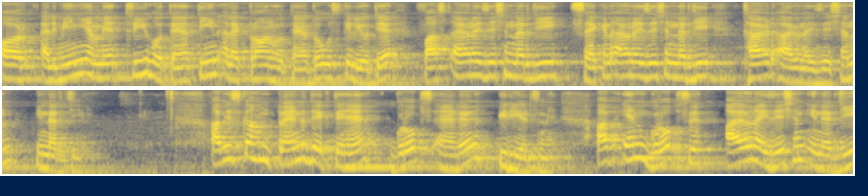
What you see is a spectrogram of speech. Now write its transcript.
और एल्यूमिनियम में थ्री होते हैं, तीन इलेक्ट्रॉन होते हैं तो उसके लिए होती है first ionization energy second ionization energy third ionization energy अब इसका हम ट्रेंड देखते हैं ग्रुप्स एंड पीरियड्स में। अब in groups ionization energy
